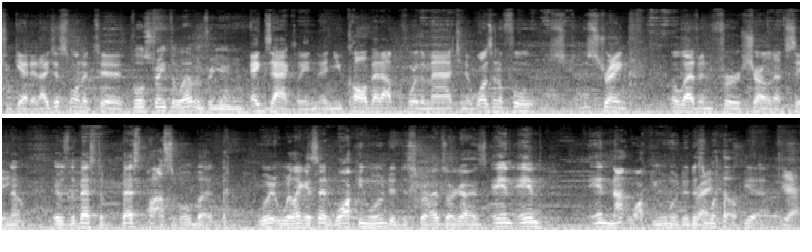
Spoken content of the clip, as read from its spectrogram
to get it. I just wanted to Full strength 11 for Union. exactly, and, and you called that out before the match, and it wasn't a full strength 11 for Charlotte FC. No, it was the best best possible, but we're, we're like I said, walking wounded describes our guys, and and and not walking wounded as Right. well. Yeah, Yeah.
